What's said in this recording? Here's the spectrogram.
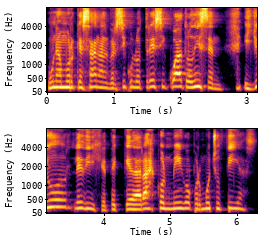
Un amor que sana. El versículo 3 y 4 dicen, y yo le dije, te quedarás conmigo por muchos días.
